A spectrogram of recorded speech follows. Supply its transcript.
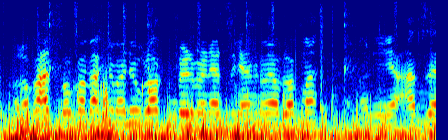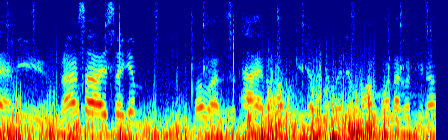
Hello guys welcome back to my new vlog फेरि मेरो नेक्स्ट हामी नयाँ ब्लगमा अनि आज चाहिँ हामी राम्रोसँग आइसक्यौँ तपाईँहरूले चाहिँ थाहा नखाउँ किनभने मैले भ्लग बनाएको थिइनँ।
